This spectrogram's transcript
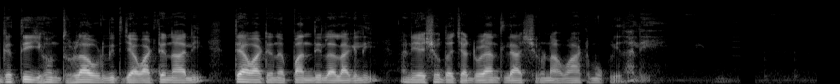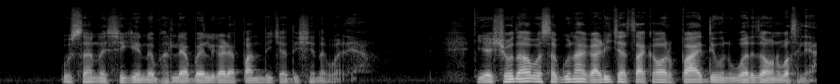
गती घेऊन धुळा उडवीत ज्या वाटेनं आली त्या वाटेनं पांदीला लागली आणि यशोदाच्या डोळ्यांतल्या अश्रूंना वाट मोकळी झाली. उसानं शिगेनं भरल्या बैलगाड्या पांदीच्या दिशेनं वळल्या. यशोदा व सगुना गाडीच्या चाकावर पाय देऊन वर जाऊन बसल्या.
